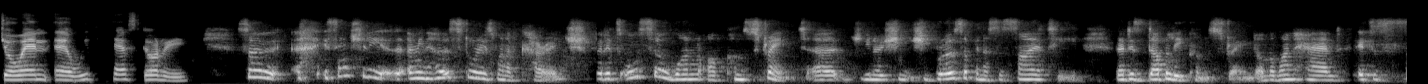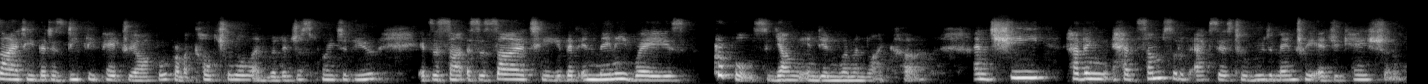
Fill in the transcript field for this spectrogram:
Joanne, uh, with her story? So essentially, I mean, her story is one of courage, but it's also one of constraint. Uh, you know, she, she grows up in a society that is doubly constrained. On the one hand, it's a society that is deeply patriarchal from a cultural and religious point of view. It's a, a society that in many ways cripples young Indian women like her. And she, having had some sort of access to rudimentary education,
